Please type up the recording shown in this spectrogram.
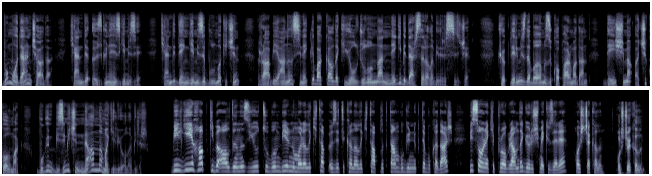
Bu modern çağda kendi özgün ezgimizi, kendi dengemizi bulmak için Rabia'nın sinekli bakkaldaki yolculuğundan ne gibi dersler alabiliriz sizce? Köklerimizle bağımızı koparmadan değişime açık olmak bugün bizim için ne anlama geliyor olabilir? Bilgiyi hap gibi aldığınız YouTube'un bir numaralı kitap özeti kanalı Kitaplık'tan bugünlük de bu kadar. Bir sonraki programda görüşmek üzere. Hoşçakalın. Hoşçakalın.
